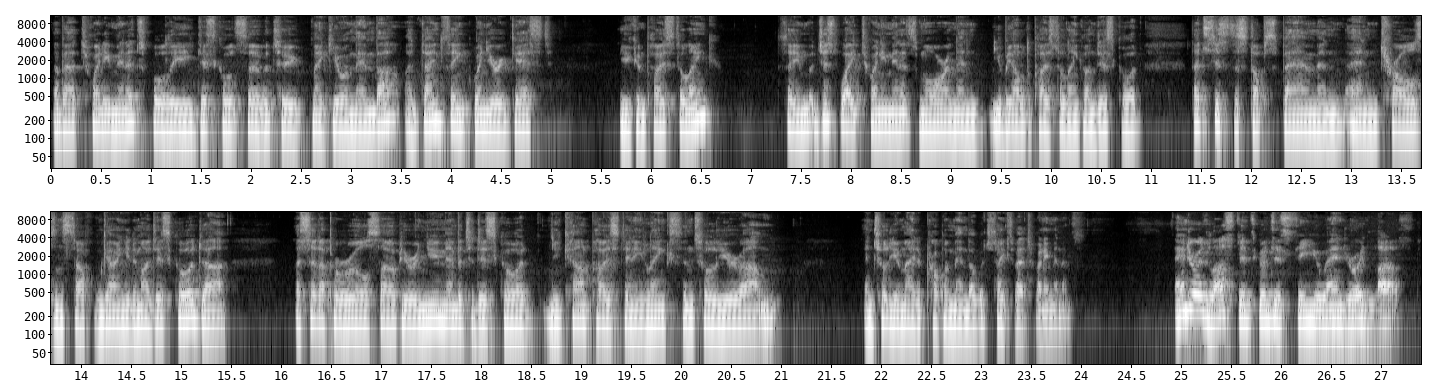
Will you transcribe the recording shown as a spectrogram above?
about 20 minutes for the Discord server to make you a member. I don't think when you're a guest, you can post a link. So you just wait 20 minutes more and then you'll be able to post a link on Discord. That's just to stop spam and, and trolls and stuff from going into my Discord. Uh, I set up a rule so if you're a new member to Discord, you can't post any links until you're um, until you're made a proper member, which takes about 20 minutes. Android Lust, it's good to see you, Android Lust.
